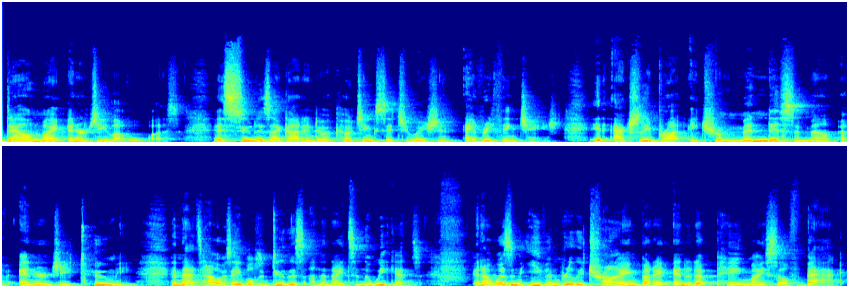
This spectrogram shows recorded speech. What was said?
down my energy level was. As soon as I got into a coaching situation, everything changed. It actually brought a tremendous amount of energy to me. And that's how I was able to do this on the nights and the weekends. And I wasn't even really trying, but I ended up paying myself back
